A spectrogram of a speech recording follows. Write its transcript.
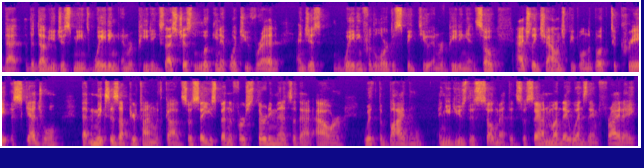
that the W just means waiting and repeating. So that's just looking at what you've read and just waiting for the Lord to speak to you and repeating it. So I actually challenge people in the book to create a schedule that mixes up your time with God. So say you spend the first 30 minutes of that hour with the Bible and you'd use this sow method. So say on Monday, Wednesday, and Friday,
